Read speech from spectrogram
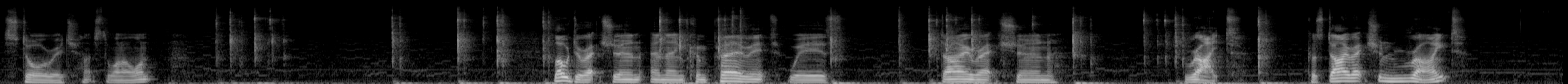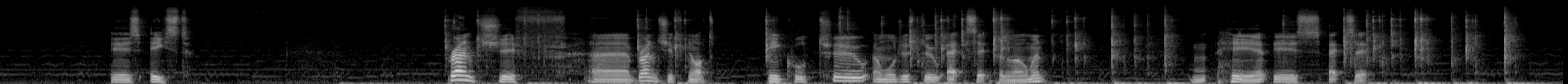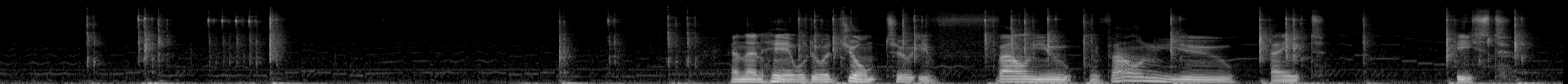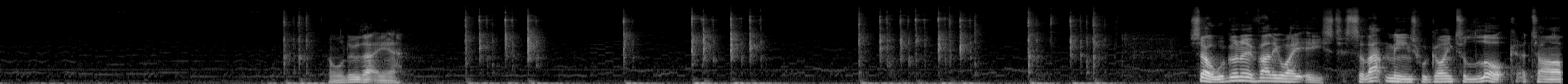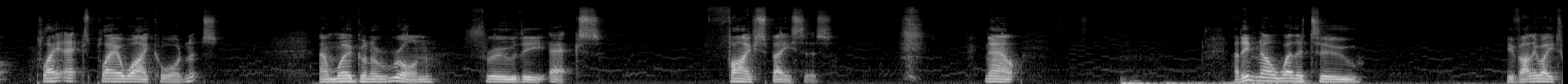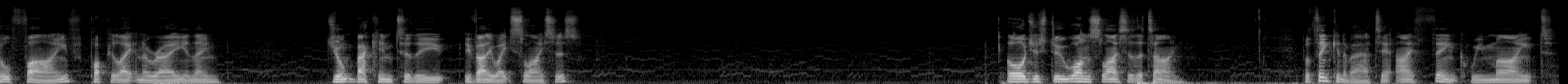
Storage that's the one I want. Load direction and then compare it with direction right. Because direction right is east. Branch if uh, branch if not equal to and we'll just do exit for the moment. Here is exit and then here we'll do a jump to evaluate evaluate east and we'll do that here So we're going to evaluate east. So that means we're going to look at our play X, player Y coordinates. And we're going to run through the X. Five spaces. Now, I didn't know whether to evaluate all five, populate an array, and then jump back into the evaluate slices. Or just do one slice at a time. But thinking about it, I think we might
